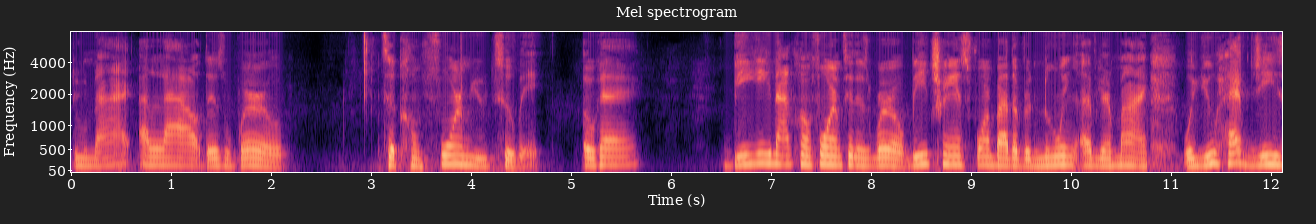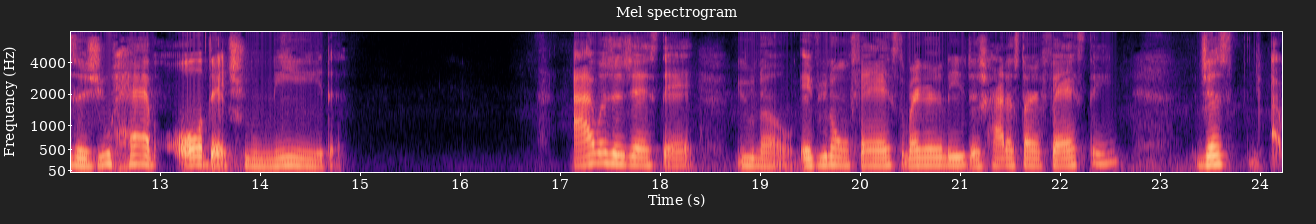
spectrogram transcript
Do not allow this world to conform you to it. Okay? Be ye not conformed to this world. Be transformed by the renewing of your mind. When you have Jesus, you have all that you need. I would suggest that, you know, if you don't fast regularly, to try to start fasting just uh,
